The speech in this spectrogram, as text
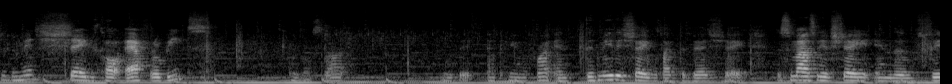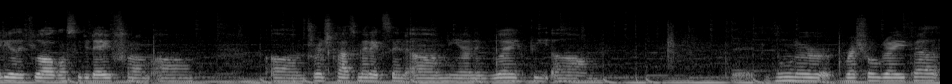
So the mid shade is called Afro Beats. We're gonna start with it up here in the front. And to me, this shade was like the best shade. This reminds me of shade in the video that you all gonna see today from um, um, Drench Cosmetics and um, Neon MUA. The um, it? Lunar Retrograde palette.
